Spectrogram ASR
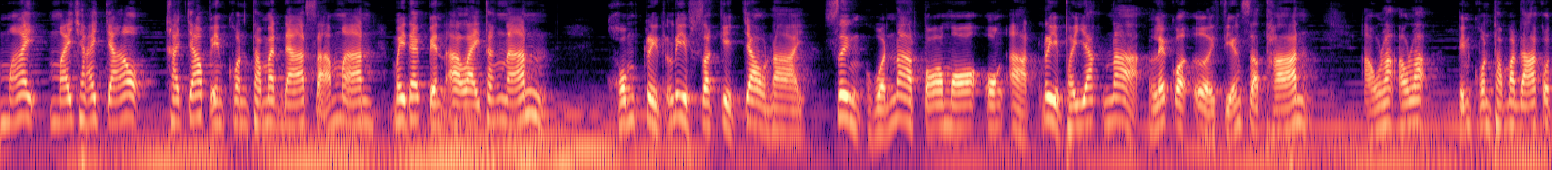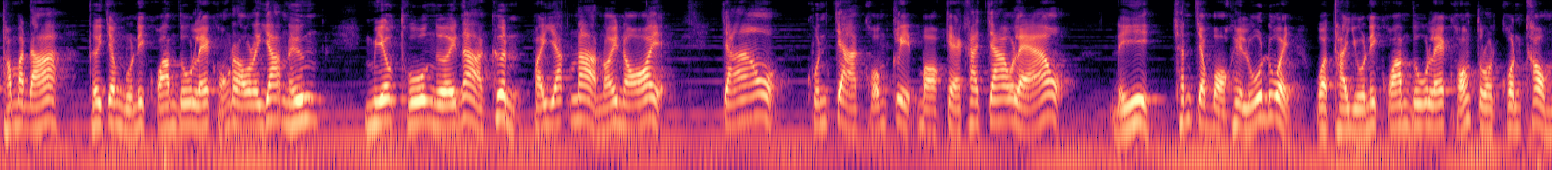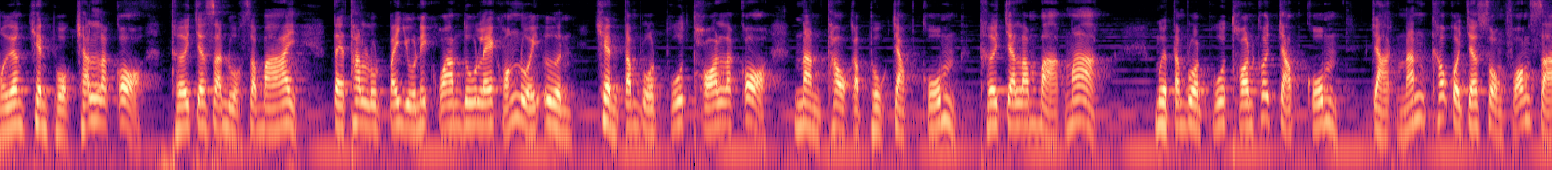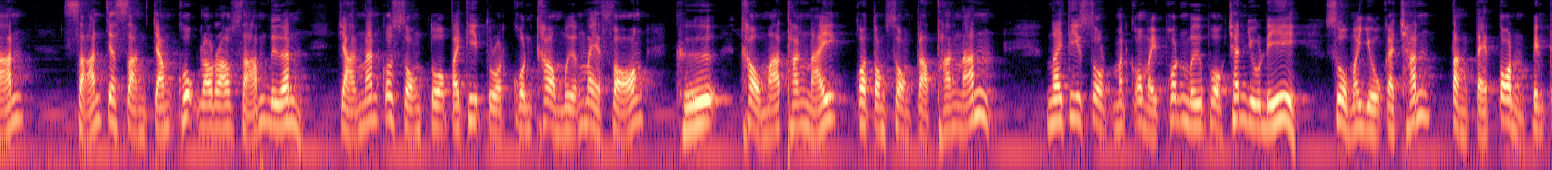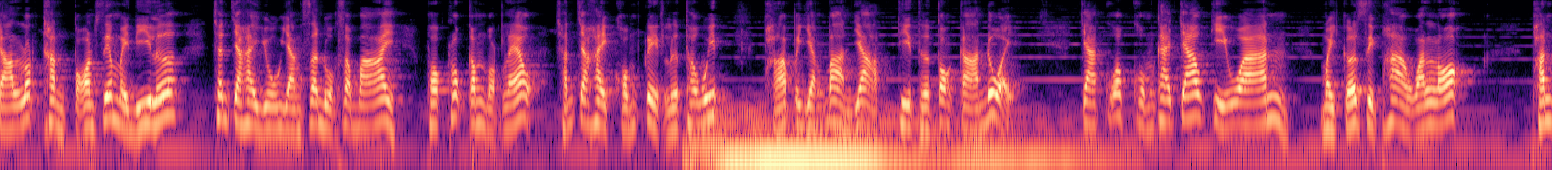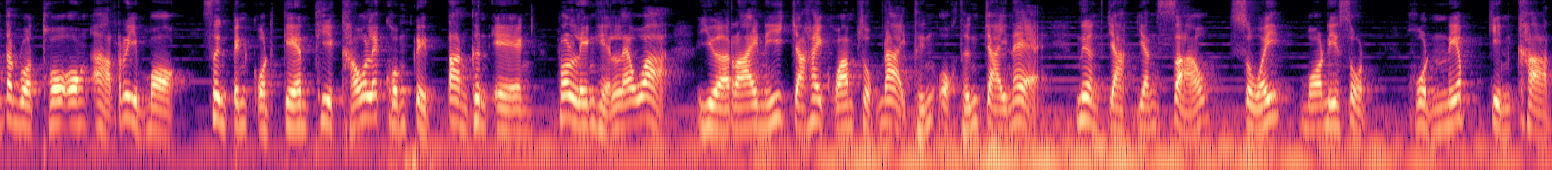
ไม่ไม่ใช่เจ้า ข้าเจ้าเป็นคนธรรมดาสามัญไม่ได้เป็นอะไรทั้งนั้น คมกริดรีบสะกิดเจ้านาย ซึ่งหัวหน้าตอมอองอาจรีบพยักหน้า และก็เอ่ยเสียงสถาน เอาละเอาละเป็นคนธรรมดาก็ธรรมดา เธอจะหนุนในความดูแลของเราระยะหนึ่งเมียวทูเงยหน้าขึ้นพยักหน้าน้อยๆ เจ้า คุณจากขมกรีดบอกแก่ข้าเจ้าแล้ว ดี ฉันจะบอกให้รู้ด้วย ว่าถ้าอยู่ในความดูแลของตรวจคนเข้าเมือง เช่นพวกฉันแล้วก็ เธอจะสะดวกสบาย แต่ถ้าหลุดไปอยู่ในความดูแลของหน่วยอื่น เช่นตำรวจภูธรแล้วก็ นั่นเท่ากับถูกจับกุม เธอจะลำบากมาก เมื่อตำรวจภูธรเขาจับกุม จากนั้นเขาก็จะส่งฟ้องศาลศาลจะสั่งจำคุกเราๆสามเดือน จากนั้นก็ส่งตัวไปที่ตรวจคนเข้าเมืองแม่สอง คือเข้ามาทางไหนก็ต้องส่งกลับทางนั้น ในที่สุดมันก็ไม่พ้นมือพวกฉันอยู่ดี สู้มาอยู่กับฉันตั้งแต่ต้นเป็นการลดขั้นตอนเสียไม่ดีเลยฉันจะให้อยู่อย่างสะดวกสบาย พอครบกำหนดแล้ว ฉันจะให้ขมกริดหรือทวิตพาไปยังบ้านญาติที่เธอต้องการด้วย จะควบคุมข้าเจ้ากี่วัน ไม่เกินสิบห้าวันล็อก พันตำรวจโทองอาจรีบบอก ซึ่งเป็นกฎเกณฑ์ที่เขาและคมกริดตั้งขึ้นเอง เพราะเล็งเห็นแล้วว่าเหยื่อรายนี้จะให้ความสุขได้ถึงอกถึงใจแน่ เนื่องจากยังสาว สวย บริสุทธิ์หุ่นเนียบกินขาด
